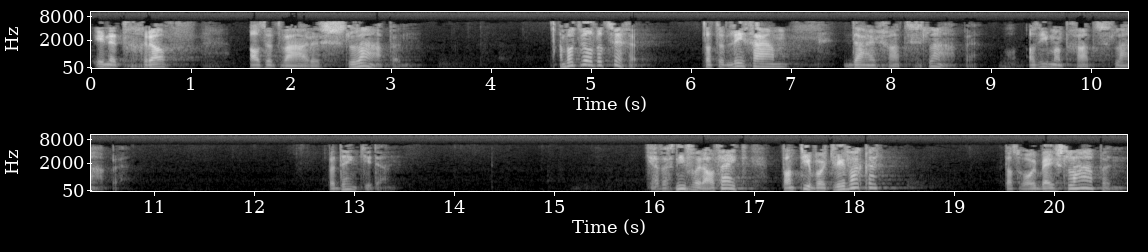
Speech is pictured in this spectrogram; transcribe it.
in het graf als het ware slapen. En wat wil dat zeggen? Dat het lichaam daar gaat slapen. Als iemand gaat slapen. Wat denk je dan? Ja, dat is niet voor altijd, want die wordt weer wakker. Dat hoort bij slapen,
